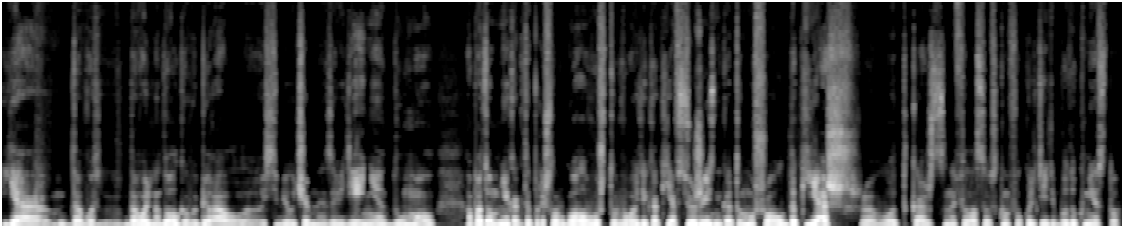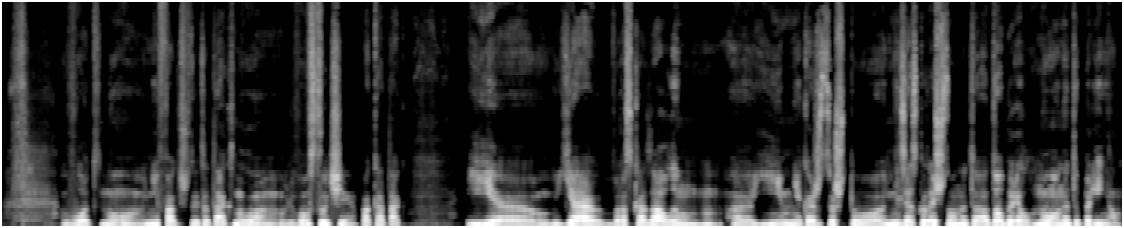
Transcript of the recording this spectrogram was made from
я дов- довольно долго выбирал себе учебное заведение, думал, а потом мне как-то пришло в голову, что вроде как я всю жизнь к этому шел, так я ж, вот, кажется, на философском факультете буду к месту. Вот, ну, не факт, что это так, но в любом случае пока так. И э, я рассказал им, э, и мне кажется, что нельзя сказать, что он это одобрил, но он это принял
